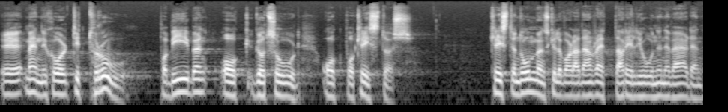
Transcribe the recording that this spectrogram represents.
eh, människor till tro på Bibeln och Guds ord och på Kristus. Kristendomen skulle vara den rätta religionen i världen.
